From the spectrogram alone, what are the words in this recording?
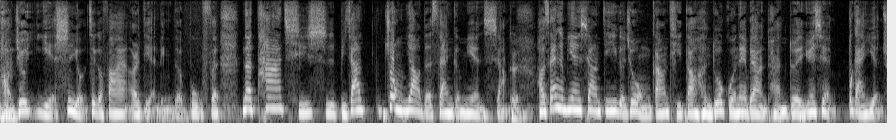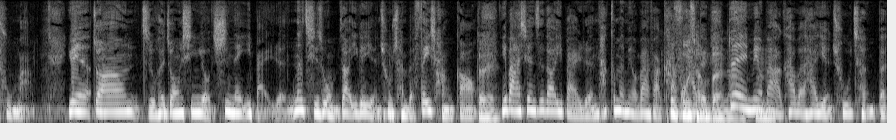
好，就也是有这个方案二点零的部分。那它其实比较重要的三个面向，对，好，三个面向。第一个就我们刚刚提到，很多国内表演团队因为现在不敢演出嘛，因为中央指挥中心有室内一百人，那其实我们知道一个演出成本非常高，对。你把它限制到一百人，他根本没有办法不 cover 敷他的成本啊。对，没有办法 cover 他演出成本，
